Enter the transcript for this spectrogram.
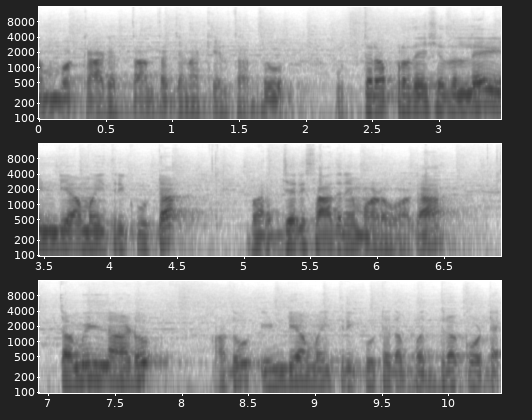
ನಂಬಕ್ಕಾಗತ್ತಾ ಅಂತ ಜನ ಕೇಳ್ತಾ ಇರೋದು. ಉತ್ತರ ಪ್ರದೇಶದಲ್ಲೇ ಇಂಡಿಯಾ ಮೈತ್ರಿಕೂಟ ಭರ್ಜರಿ ಸಾಧನೆ ಮಾಡುವಾಗ ತಮಿಳ್ನಾಡು ಅದು ಇಂಡಿಯಾ ಮೈತ್ರಿಕೂಟದ ಭದ್ರಕೋಟೆ.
